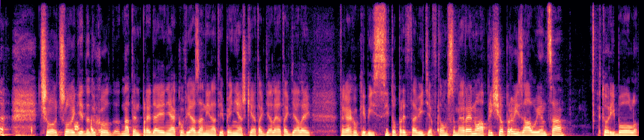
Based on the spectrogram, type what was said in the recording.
čo, človek jednoducho na ten predaj je nejako viazaný na tie peniažky a tak ďalej a tak ďalej, tak ako keby si to predstavíte v tom smere. No a prišiel prvý záujemca, ktorý bol,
